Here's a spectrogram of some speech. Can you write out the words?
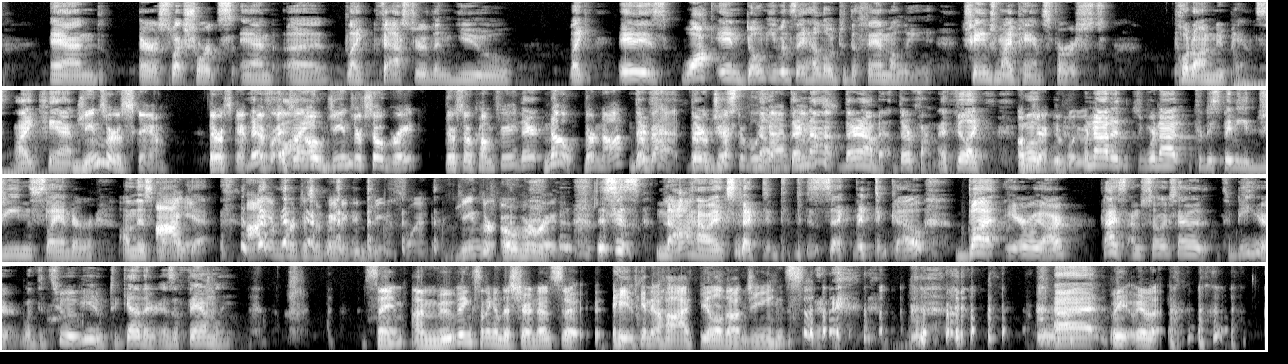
and, or sweat shorts and, uh, like faster than you. Like, it is walk in, don't even say hello to the family, change my pants first, put on new pants. I can't. Jeans are a scam. They're a scam. They're Every- it's like, fine. oh, jeans are so great. They're so comfy. They're- no, they're not. They're, bad. They're, just- objectively no, bad. They're pants. not. They're not bad. They're fine. I feel like well, Objectively we're not a, we're not participating in gene slander on this I- podcast. I am participating in jeans slander. Jeans are overrated. this is not how I expected this segment to go, but here we are, guys. I'm so excited to be here with the two of you together as a family. same. I'm moving something in the show notes so Abe can know how I feel about jeans. Uh, we, we have,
